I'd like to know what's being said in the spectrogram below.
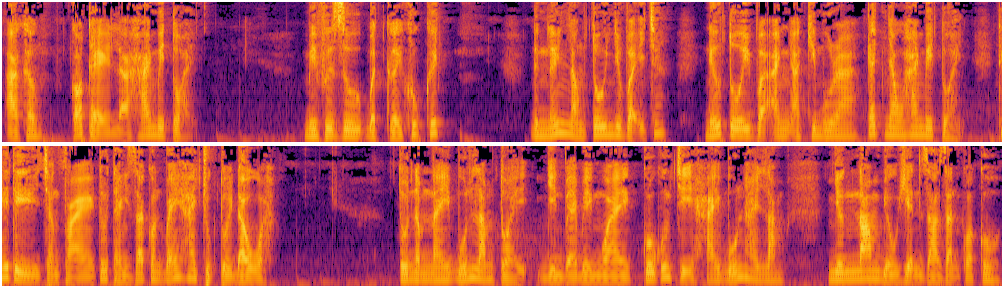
À không, có thể là 20 tuổi. Mifuzu bật cười khúc khích. Đừng lấy lòng tôi như vậy chứ. Nếu tôi và anh Akimura cách nhau 20 tuổi Thế thì chẳng phải tôi thành ra con bé hai chục tuổi đầu à? Tôi năm nay 45 tuổi Nhìn vẻ bề ngoài cô cũng chỉ 24-25 Nhưng nam biểu hiện già dặn của cô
